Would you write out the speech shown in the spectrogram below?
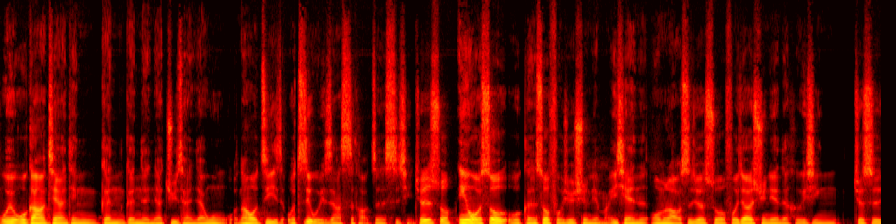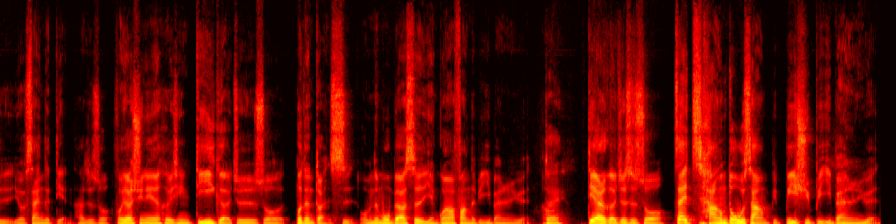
我，我刚好前两天跟跟人家聚餐，人家问我，然后我自己，我自己我也是这样思考这件事情，就是说，因为我受我可能受佛学训练嘛，以前我们老师就说，佛教训练的核心就是有三个点，他就说，佛教训练的核心，第一个就是说，不能短视，我们的目标是眼光要放的比一般人远。对。第二个就是说，在长度上必必须比一般人远，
